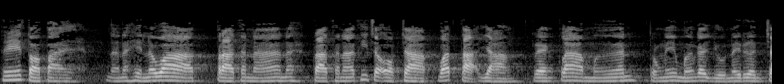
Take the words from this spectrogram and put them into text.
ทีนี้ต่อไป นะนะเห็นแล้วว่าปรารถนานะปรารถนาที่จะออกจากวัฏฏะอย่างแรงกล้าเหมือน ตรงนี้เหมือนกับอยู่ในเรือนจ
